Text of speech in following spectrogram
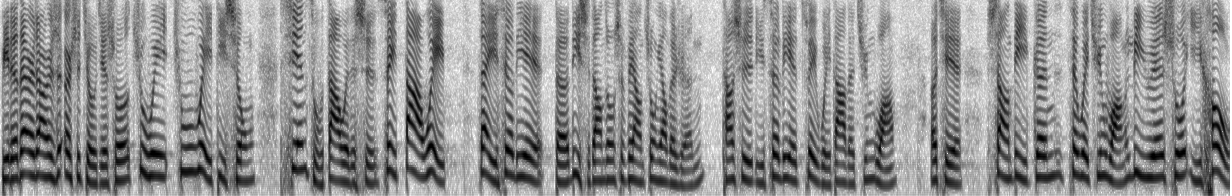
彼得在二章二十二十九节说：“诸位诸位弟兄，先祖大卫的事。所以大卫在以色列的历史当中是非常重要的人，他是以色列最伟大的君王，而且上帝跟这位君王立约说，以后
